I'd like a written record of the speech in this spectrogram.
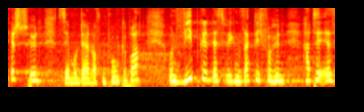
Sehr schön, sehr modern auf den Punkt gebracht. Und Wiebke, deswegen sagte ich vorhin, hatte es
